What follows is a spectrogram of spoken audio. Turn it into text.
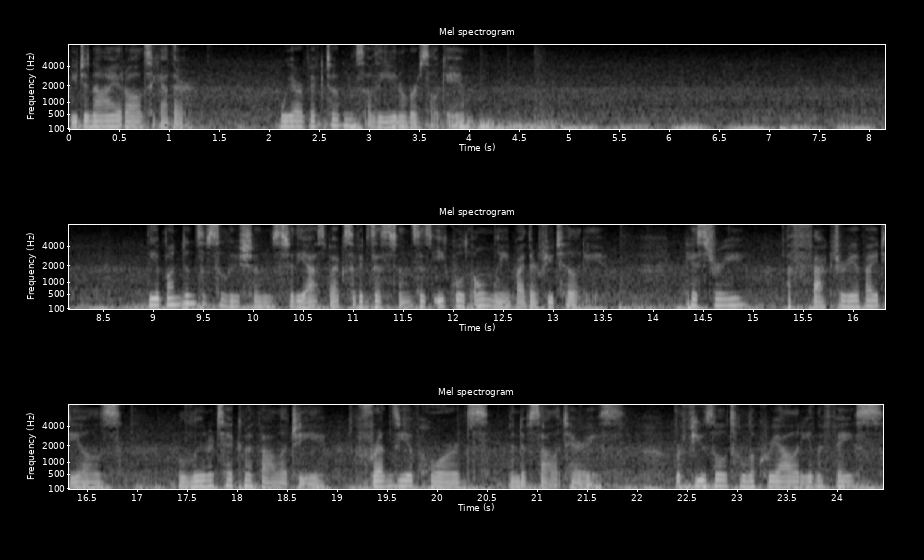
You deny it altogether we are victims of the universal game. The abundance of solutions to the aspects of existence is equaled only by their futility. History, a factory of ideals, lunatic mythology, frenzy of hordes and of solitaries, refusal to look reality in the face,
